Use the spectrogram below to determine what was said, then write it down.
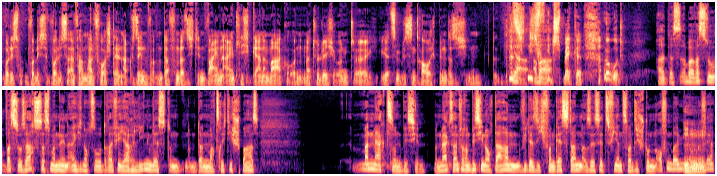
wollte ich wollte ich wollte ich es einfach mal vorstellen, abgesehen davon, dass ich den Wein eigentlich gerne mag und natürlich und äh, jetzt ein bisschen traurig bin, dass ich ihn dass ja, ich nicht aber, viel schmecke. Aber gut. Ah, das ist aber was du was du sagst, dass man den eigentlich noch so drei vier Jahre liegen lässt und, und dann macht's richtig Spaß man merkt so ein bisschen. Man merkt es einfach ein bisschen auch daran, wie der sich von gestern, also er ist jetzt 24 Stunden offen bei mir mhm. ungefähr,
